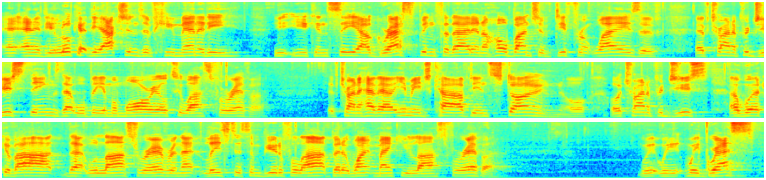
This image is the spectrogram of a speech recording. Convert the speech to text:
And, if you look at the actions of humanity, you, you, can see our grasping for that in a whole bunch of different ways of, of trying to produce things that will be a memorial to us forever. Of trying to have our image carved in stone or, or trying to produce a work of art that will last forever. And that leads to some beautiful art, but it won't make you last forever. We, we, we grasp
